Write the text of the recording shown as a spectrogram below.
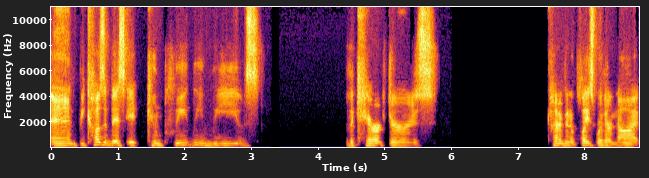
And because of this, it completely leaves the characters kind of in a place where they're not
